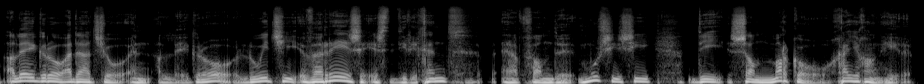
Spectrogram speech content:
Allegro Adagio en Allegro. Luigi Varese is de dirigent van de Musici di San Marco. Ga je gang, heren.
